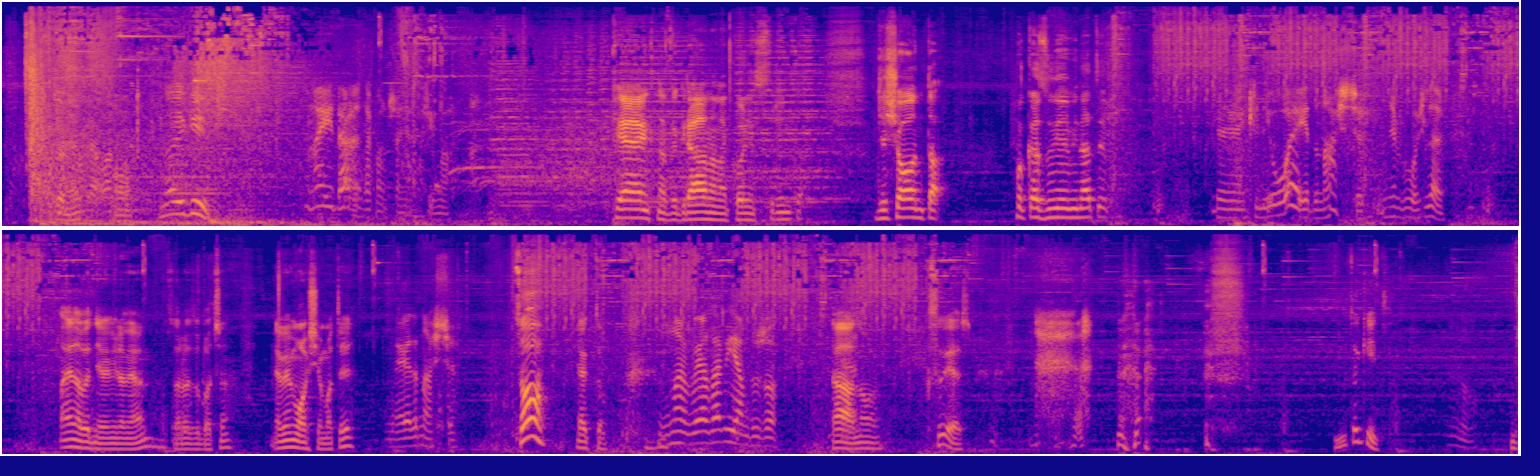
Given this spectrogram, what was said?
Nie? O. No i git. No i idealne zakończenie streama. Piękna wygrana na koniec streamka. Dziesiąta. Pokazuje mi na tym. Jeden killi, ue, 11. Nie było źle. A ja nawet nie wiem ile miałem. Zaraz zobaczę. Ja miałem 8, a ty? No 11. Co? Jak to? No bo ja zabijam dużo. A, no. Ksujesz. No to git.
